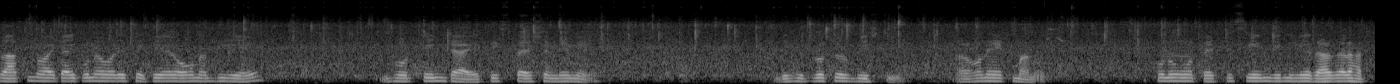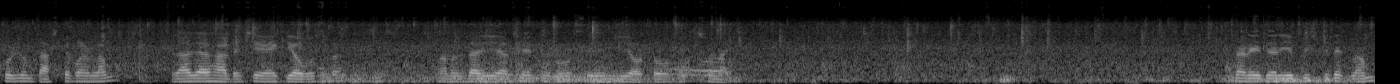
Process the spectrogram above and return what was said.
রাত নয়টায় কোনাবাড়ি থেকে রওনা দিয়ে ভোর তিনটায় তিস্তা এসে নেমে দেখি প্রচুর বৃষ্টি আর অনেক মানুষ। কোনো মতে একটি সিএনজি নিয়ে রাজারহাট পর্যন্ত আসতে পারলাম। রাজারহাট এসে একই অবস্থা। মানুষ দাঁড়িয়ে আছে, কোনো সিএনজি, অটো কিচ্ছু নাই। দাঁড়িয়ে দাঁড়িয়ে বৃষ্টি দেখলাম।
